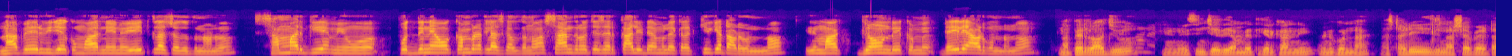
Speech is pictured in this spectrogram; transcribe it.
నా పేరు విజయ్ కుమార్. నేను ఎయిత్ క్లాస్ చదువుతున్నాను. సమ్మర్కి మేము పొద్దున్నే కంప్యూటర్ క్లాస్కి వెళ్తున్నాం. సాయంత్రం వచ్చేసరికి ఖాళీ టైంలో ఇక్కడ క్రికెట్ ఆడుకుంటున్నాం. ఇది మా గ్రౌండ్. ఇక్కడ డైలీ ఆడుకుంటున్నాం. నా పేరు రాజు. నేను నివసించేది అంబేద్కర్ కాలనీ వినుకొండ. నా స్టడీ ఇది Narsapet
